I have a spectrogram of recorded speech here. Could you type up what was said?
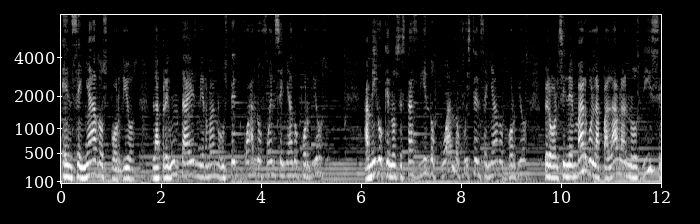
enseñados por Dios. La pregunta es, mi hermano, ¿usted cuándo fue enseñado por Dios? Amigo que nos estás viendo, ¿cuándo fuiste enseñado por Dios? Pero sin embargo la palabra nos dice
